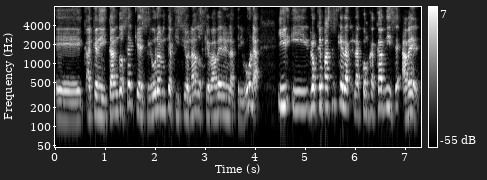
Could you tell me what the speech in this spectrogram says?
eh, acreditándose que seguramente aficionados que va a haber en la tribuna. Y, lo que pasa es que la, la, CONCACAF dice, a ver,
